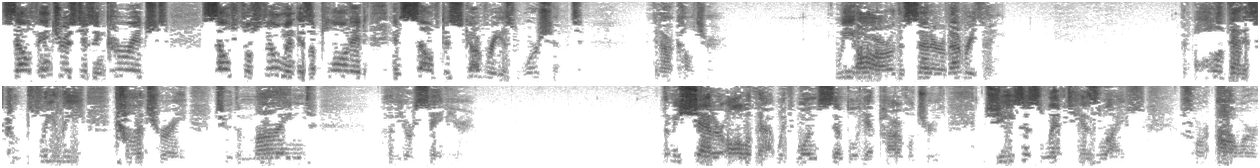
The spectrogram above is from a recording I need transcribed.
Self interest is encouraged, self fulfillment is applauded, and self discovery is worshiped in our culture. We are the center of everything. But all of that is completely contrary to the mind of your Savior. Let me shatter all of that with one simple yet powerful truth Jesus lived his life for our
